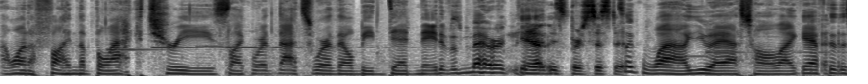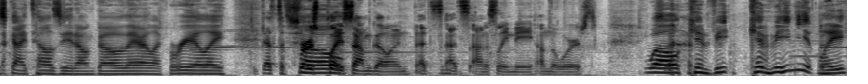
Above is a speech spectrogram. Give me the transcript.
I want to find the black trees. Like where that's where there'll be dead Native Americans." yeah, it's persistent. It's like, wow, you asshole. Like, after this guy tells you don't go there, like, really? that's the first place I'm going. That's that's honestly me. I'm the worst. Well, conve- conveniently,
